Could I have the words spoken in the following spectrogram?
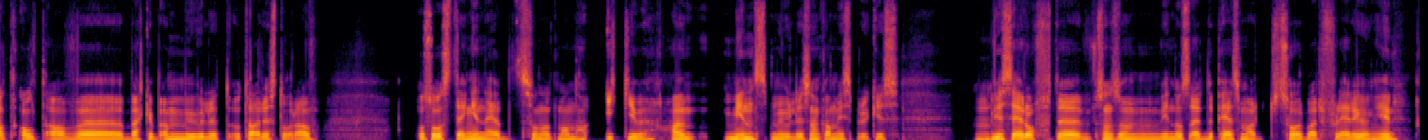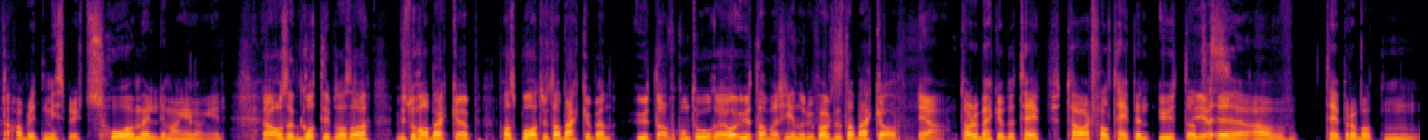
At alt av uh, backup er mulig å ta restore av. Og så stenge ned, sånn at man ikke har minst mulig som kan misbrukes. Mhm. Vi ser ofte, sånn som Windows RDP, som har vært sårbar flere ganger, Ja. har blitt misbrukt så veldig mange ganger. Ja, også et godt tips altså. Hvis du har backup, pass på at du tar backupen ut av kontoret og ut av maskinen du faktisk tar backup av. Ja, tar du backup til tape, ta i hvert fall tapen ut av, Yes. eh, av tape-roboten,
